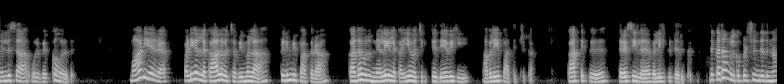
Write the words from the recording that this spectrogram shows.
மெல்லுசா ஒரு வெக்கம் வருது. மாடி ஏற படிகளில் காலை வச்ச விமலா திரும்பி பார்க்கறா. கதவு நிலையில கையை வச்சுக்கிட்டு தேவகி அவளையே பார்த்துட்டு இருக்கா. காத்துக்கு திரைசீல விலகிக்கிட்டு இருக்கு. இந்த கதை உங்களுக்கு பிடிச்சிருந்ததுன்னா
